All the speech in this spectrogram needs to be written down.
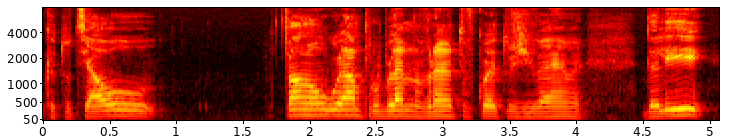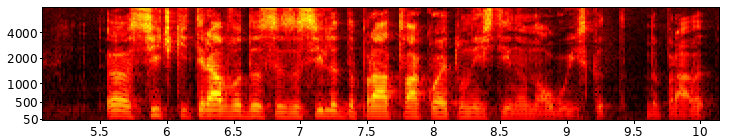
като цяло, това е много голям проблем на времето, в което живееме. Дали а, всички трябва да се засилят да правят това, което наистина много искат да правят.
